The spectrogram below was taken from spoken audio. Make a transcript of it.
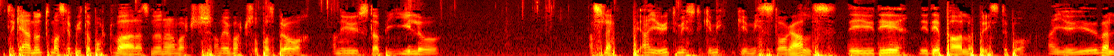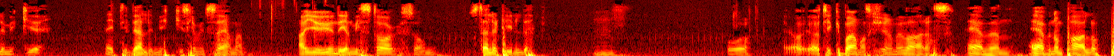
Jag tycker ändå inte man ska byta bort Varas nu när han, varit, han har ju varit så pass bra. Han är ju stabil och... Han släpper, han gör ju inte mycket, mycket misstag alls. Det är ju det, det, är det Palop brister på. Han gör ju väldigt mycket... Nej, inte väldigt mycket ska vi inte säga, men... Han gör ju en del misstag som ställer till det. Mm. Och jag, jag, tycker bara man ska köra med Varas. Även, även om Palop,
